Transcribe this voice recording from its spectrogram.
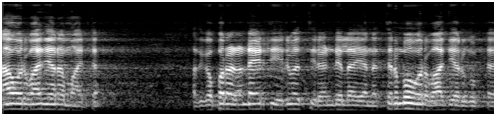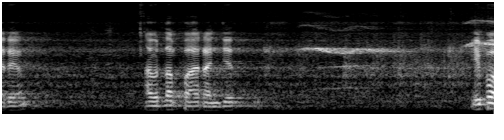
நான் ஒரு வாதியாராக மாட்டேன் அதுக்கப்புறம் ரெண்டாயிரத்தி இருபத்தி ரெண்டில் என்னை திரும்ப ஒரு வாத்தியார் கூப்பிட்டாரு. அவர் தான் பா ரஞ்சித். இப்போ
